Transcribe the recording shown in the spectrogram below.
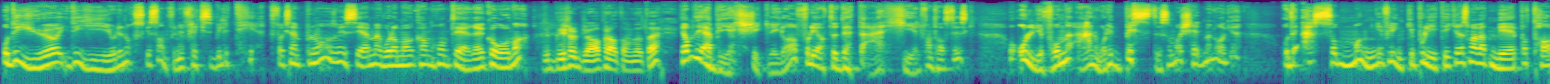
Og det, gjør, det, gir jo det norske samfunnet fleksibilitet, f.eks. nå, som vi ser med hvordan man kan håndtere korona. Du blir så glad av å prate om dette? Ja, men Jeg blir skikkelig glad, fordi at dette er helt fantastisk. Og Oljefondet er noe av det beste som har skjedd med Norge. Og det er så mange flinke politikere som har vært med på å ta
